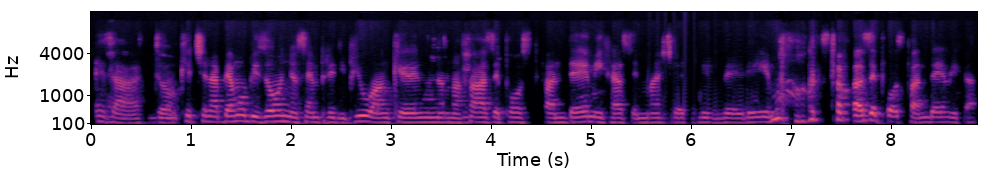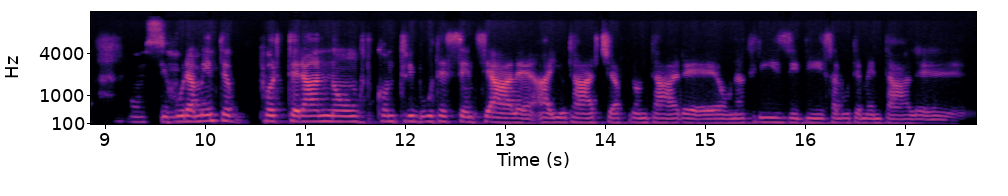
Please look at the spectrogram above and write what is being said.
Esatto, eh, che ce ne abbiamo bisogno sempre di più anche in una fase post-pandemica, se mai ci arriveremo a questa fase post-pandemica. Eh, sì. Sicuramente porteranno un contributo essenziale a aiutarci a affrontare una crisi di salute mentale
